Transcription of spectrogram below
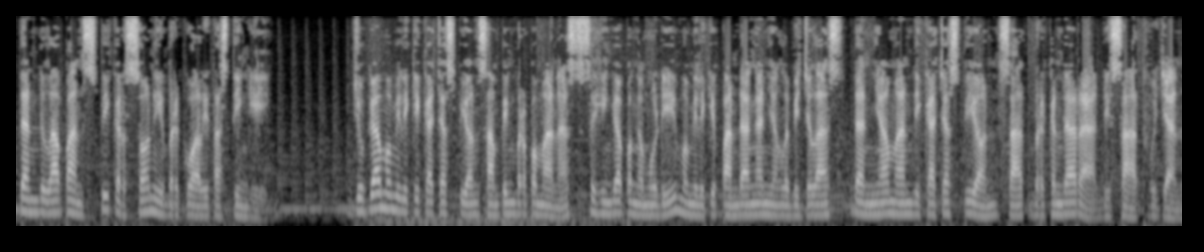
dan 8 speaker Sony berkualitas tinggi. Juga memiliki kaca spion samping berpemanas sehingga pengemudi memiliki pandangan yang lebih jelas dan nyaman di kaca spion saat berkendara di saat hujan.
